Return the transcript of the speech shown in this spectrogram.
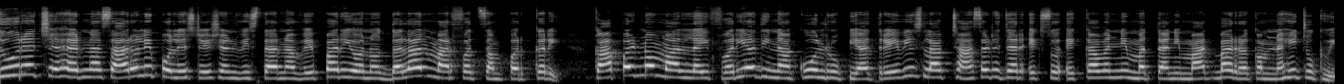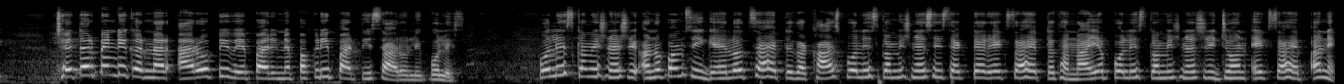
સુરત શહેરના સારોલી પોલીસ સ્ટેશન વિસ્તારના વેપારીઓનો દલાલ મારફત સંપર્ક કરી કાપડનો માલ લઈ ફરિયાદીના કુલ રૂપિયા ત્રેવીસ લાખ છાસઠ હજાર એકસો એકાવનની મત્તાની માતબાર રકમ નહીં ચૂકવી. છેતરપિંડી કરનાર આરોપી વેપારીને પકડી પાડતી Saroli police. Police commissioner Shri Anupamsinh Gehlot સાહેબ તથા ખાસ પોલીસ કમિશનર શ્રી સેક્ટર એક સાહેબ તથા નાયબ પોલીસ કમિશનર શ્રી જોન એક સાહેબ અને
